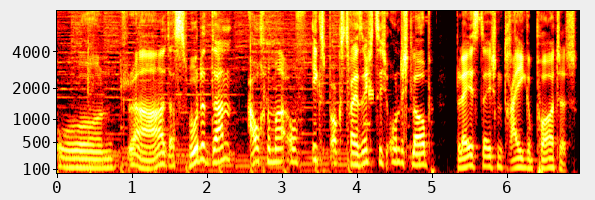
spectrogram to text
Und ja, das wurde dann auch nochmal auf Xbox 360 und ich glaube PlayStation 3 geportet.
